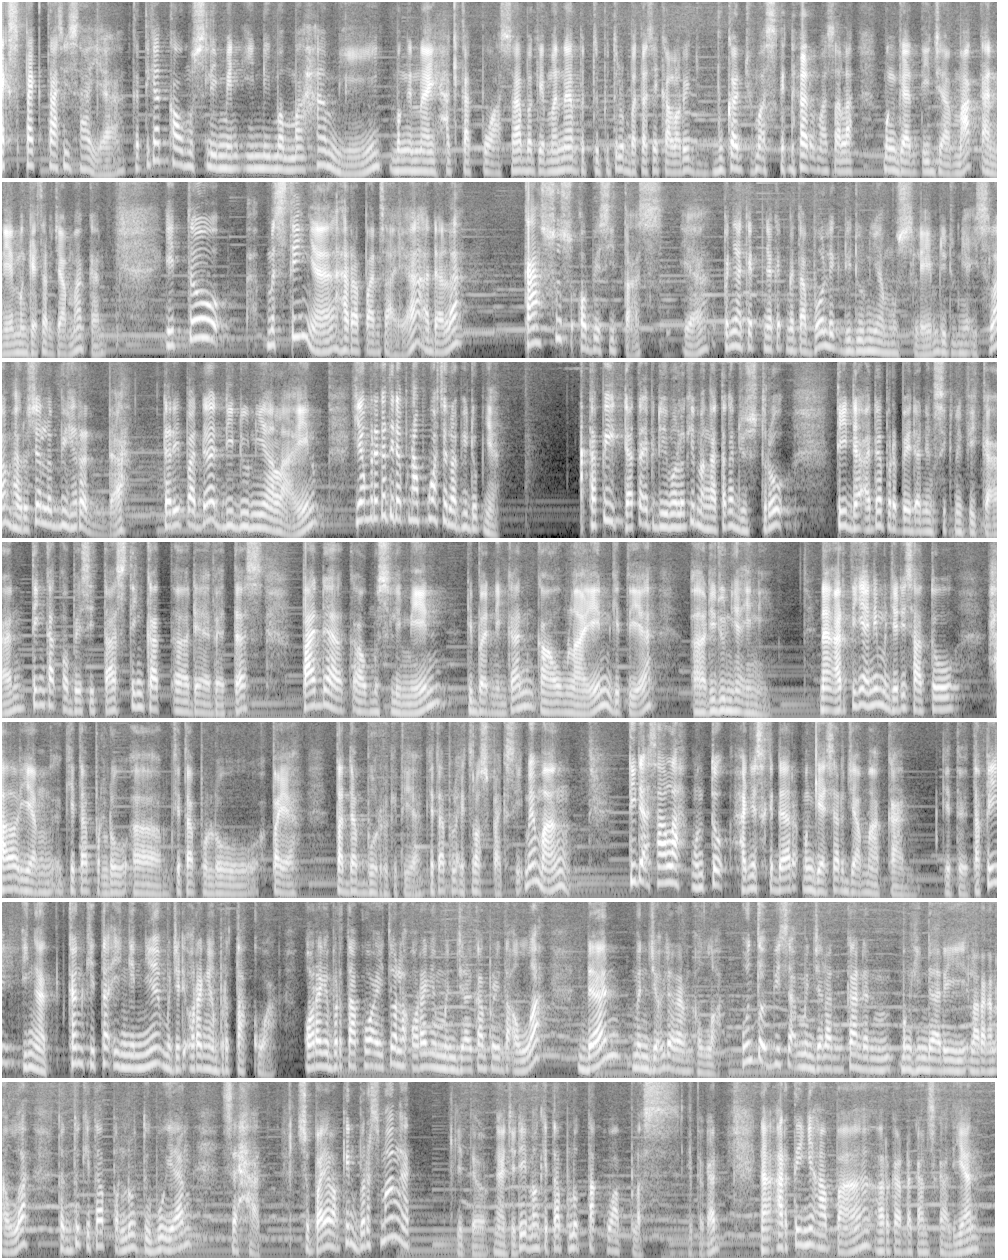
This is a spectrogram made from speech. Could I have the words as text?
ekspektasi saya ketika kaum muslimin ini memahami mengenai hakikat puasa bagaimana betul-betul membatasi kalori bukan cuma sekedar masalah mengganti jam makan ya menggeser jam makan itu mestinya harapan saya adalah kasus obesitas ya penyakit-penyakit metabolik di dunia muslim di dunia Islam harusnya lebih rendah daripada di dunia lain yang mereka tidak pernah puas dalam hidupnya tapi data epidemiologi mengatakan justru tidak ada perbedaan yang signifikan tingkat obesitas, tingkat uh, diabetes pada kaum muslimin dibandingkan kaum lain gitu ya uh, di dunia ini. Nah, artinya ini menjadi satu hal yang kita perlu uh, kita perlu apa ya tadabur gitu ya. Kita perlu introspeksi. Memang tidak salah untuk hanya sekedar menggeser jam makan gitu. Tapi ingat, kan kita inginnya menjadi orang yang bertakwa. Orang yang bertakwa itu adalah orang yang menjalankan perintah Allah dan menjauhi larangan Allah. Untuk bisa menjalankan dan menghindari larangan Allah, tentu kita perlu tubuh yang sehat supaya makin bersemangat gitu. Nah, jadi memang kita perlu takwa plus gitu kan. Nah, artinya apa rekan-rekan sekalian?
